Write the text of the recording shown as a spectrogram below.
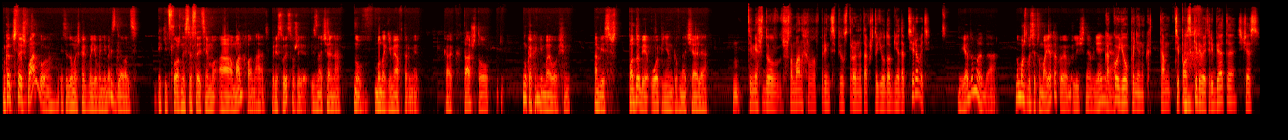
Ну, когда читаешь мангу, и ты думаешь, как бы ее в аниме сделать, какие-то сложности с этим, а манхва, она типа, рисуется уже изначально, ну, многими авторами, как та, что, ну, как аниме, в общем. Там есть подобие опенинга в начале. Ты имеешь в виду, что манхва, в принципе, устроена так, что ее удобнее адаптировать? Я думаю, да. Ну, может быть, это мое такое личное мнение. Какой опенинг? Там, типа, он скидывает, ребята, сейчас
